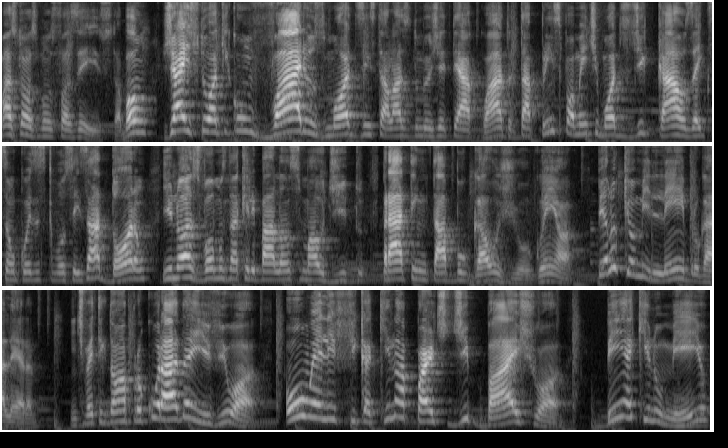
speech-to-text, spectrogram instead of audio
mas nós vamos fazer isso, tá bom? Já estou aqui com vários mods instalados no meu GTA 4, tá? Principalmente mods de carros aí, que são coisas que vocês adoram. E nós vamos naquele balanço maldito pra tentar bugar o jogo, hein, ó. Pelo que eu me lembro, galera, a gente vai ter que dar uma procurada aí, viu, ó. Ou ele fica aqui na parte de baixo, ó, bem aqui no meio,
